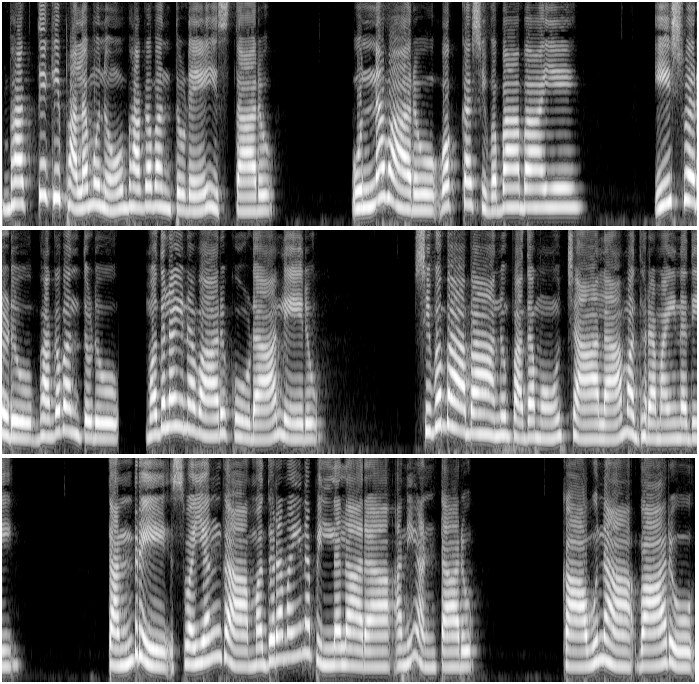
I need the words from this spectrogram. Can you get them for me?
భక్తికి ఫలమును భగవంతుడే ఇస్తారు. ఉన్నవారు ఒక్క శివబాబాయే. ఈశ్వరుడు భగవంతుడు మొదలైన వారు కూడా లేరు. శివబాబా అను పదము చాలా మధురమైనది. తండ్రి స్వయంగా మధురమైన పిల్లలారా అని అంటారు. కావున వారు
